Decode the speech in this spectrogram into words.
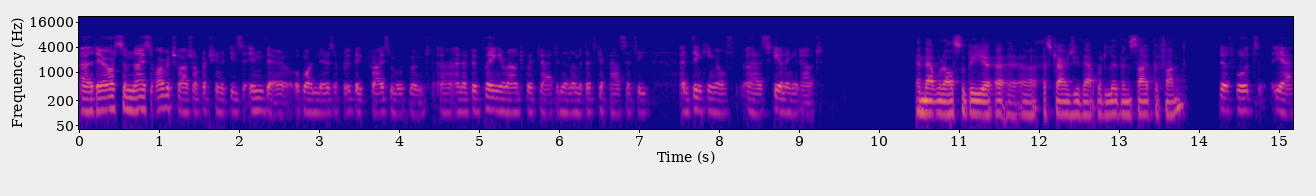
uh, there are some nice arbitrage opportunities in there when there's a big price movement. Uh, and I've been playing around with that in a limited capacity and thinking of uh, scaling it out. And that would also be a, a, a strategy that would live inside the fund? That would yeah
